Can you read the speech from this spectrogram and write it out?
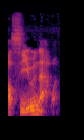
I'll see you in that one.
